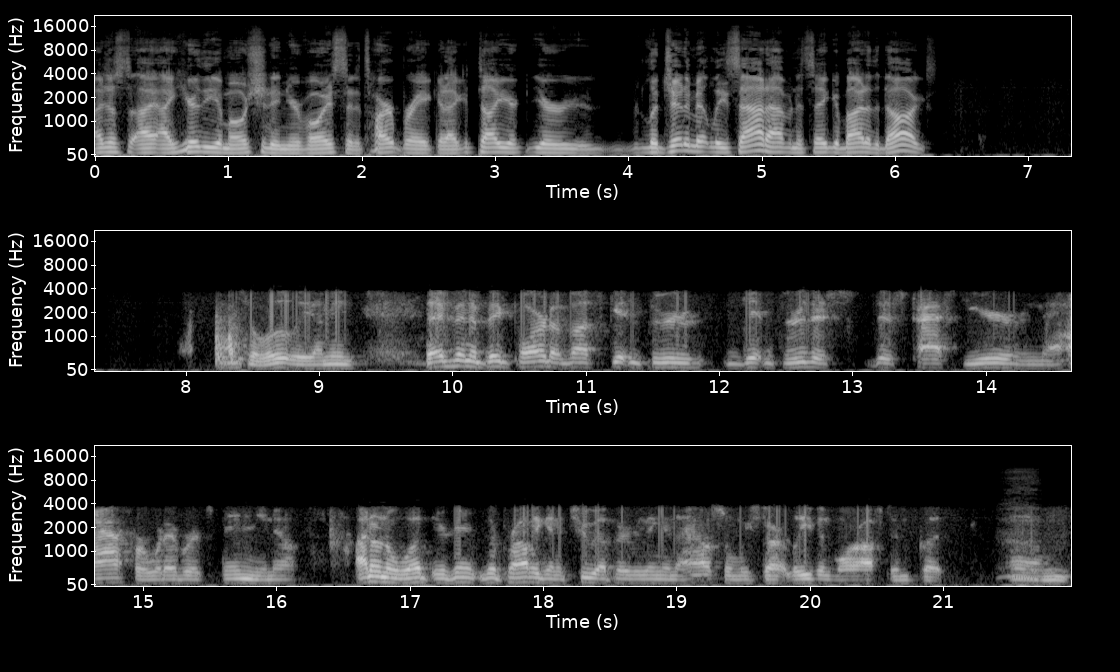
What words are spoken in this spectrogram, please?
I just I, I, hear the emotion in your voice and it's heartbreak and I can tell you're you're legitimately sad having to say goodbye to the dogs. Absolutely. I mean, they've been a big part of us getting through getting through this this past year and a half or whatever it's been. You know, I don't know what they're going. They're probably going to chew up everything in the house when we start leaving more often. But um,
